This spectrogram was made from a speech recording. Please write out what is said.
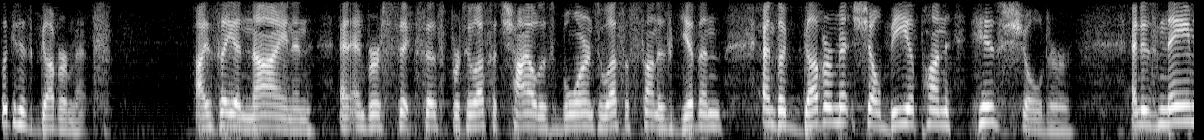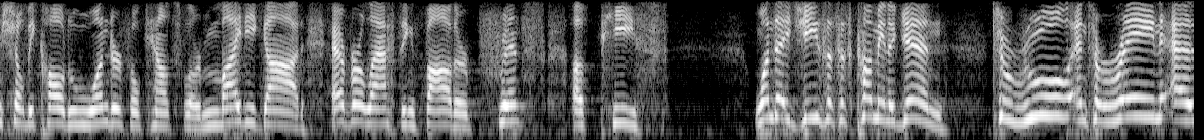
look at his government. Isaiah 9 and, and, and, verse 6 says, For to us a child is born, to us a son is given, and the government shall be upon his shoulder. And his name shall be called Wonderful Counselor, Mighty God, Everlasting Father, Prince of Peace. One day Jesus is coming again to rule and to reign as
